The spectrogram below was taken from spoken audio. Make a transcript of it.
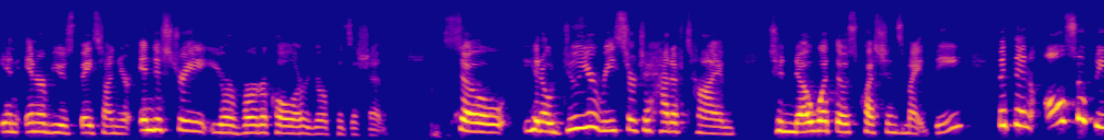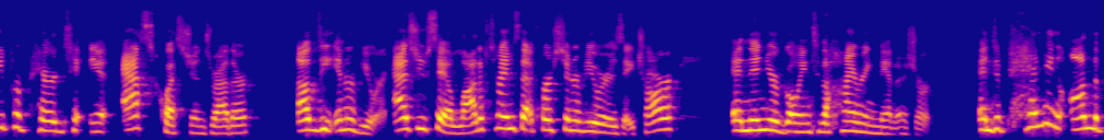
in interviews based on your industry, your vertical, or your position. Mm. So, you know, do your research ahead of time to know what those questions might be, but then also be prepared to ask questions rather of the interviewer. As you say, a lot of times that first interviewer is HR, and then you're going to the hiring manager. And depending on the,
